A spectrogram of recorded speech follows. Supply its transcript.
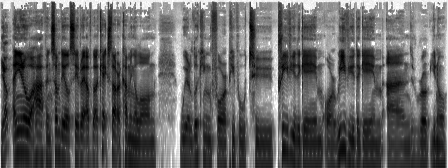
Yep. And you know what happens? Somebody will say, right, I've got a Kickstarter coming along. We're looking for people to preview the game or review the game and, you know,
